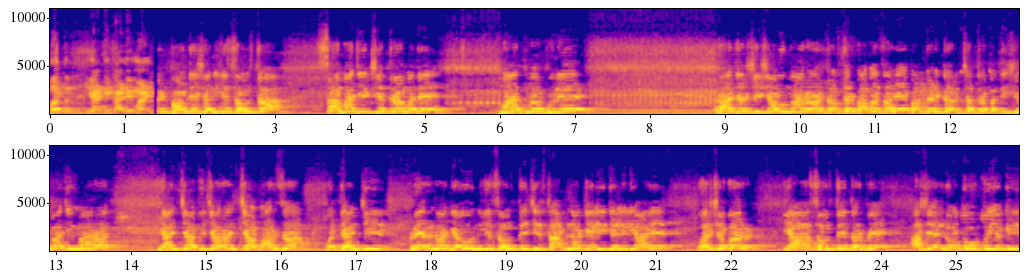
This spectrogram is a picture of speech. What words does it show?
मत या ठिकाणी मांड फाउंडेशन ही संस्था सामाजिक क्षेत्रामध्ये महात्मा फुले राजर्षी शाहू महाराज डॉक्टर बाबासाहेब आंबेडकर छत्रपती शिवाजी महाराज यांच्या विचारांच्या वारसा व त्यांची प्रेरणा घेऊन ही संस्थेची स्थापना केली गेलेली आहे. वर्षभर या संस्थेतर्फे असे लोक उपयोगी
